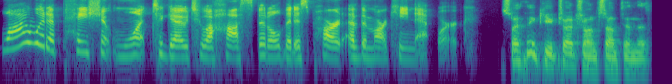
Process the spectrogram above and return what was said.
why would a patient want to go to a hospital that is part of the Markey Network? So I think you touch on something that's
